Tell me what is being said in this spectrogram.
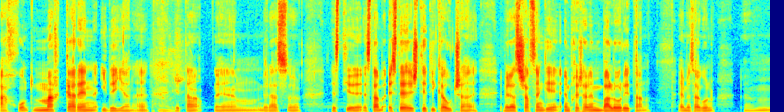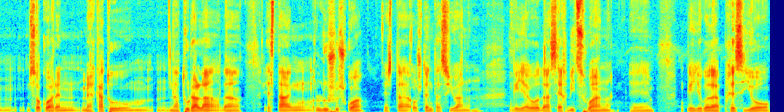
ahunt markaren ideian. Eh? Mm. Eta beraz, ez da estetika hutsa, eh? beraz sartzen gira enpresaren baloretan. Hemezagun, um, zokoaren merkatu naturala, da ez da lusuzkoa, ez da ostentazioan, mm gehiago da zerbitzuan, e, gehiago da prezio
